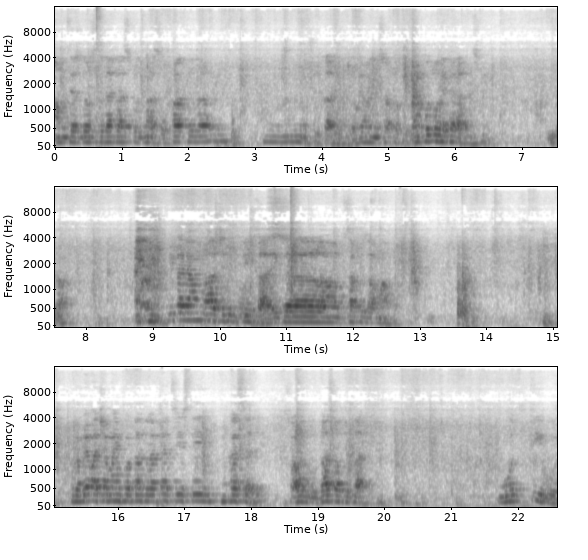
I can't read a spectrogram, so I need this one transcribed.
Am înțeles că domnul Scădea că a spus nu să o facă, dar nu știu care e problema, nu s-a făcut. Am făcut un referat în schimb. Da? Prin care am așteptat fiecare, că s-a pus la mapă. Problema cea mai importantă la piață este încasările. Sau dublat sau dublat. Motivul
